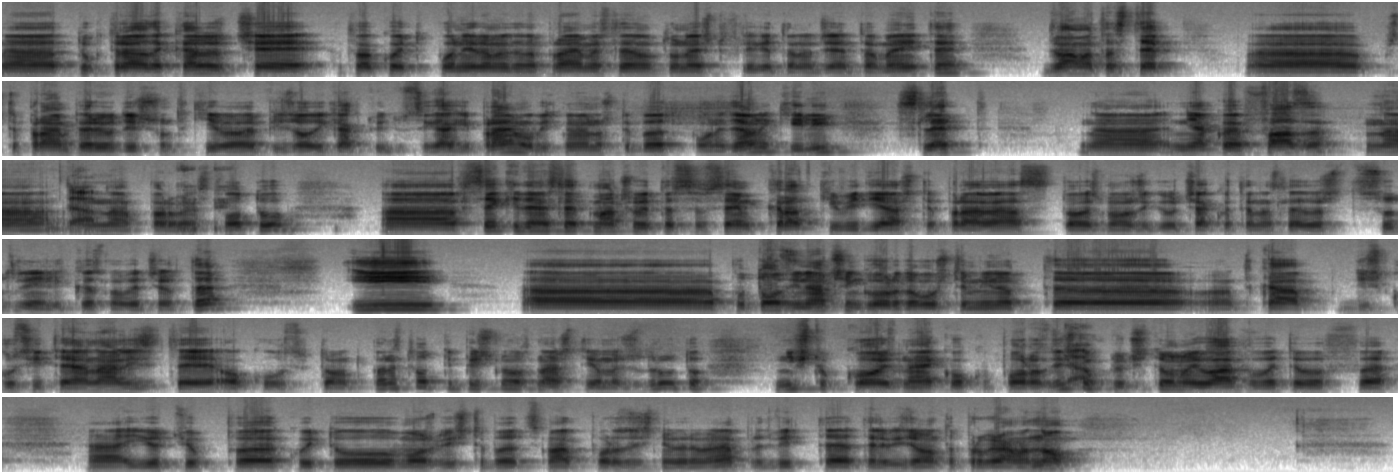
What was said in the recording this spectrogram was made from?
А, тук трябва да кажа, че това, което планираме да направим е следното нещо в Лигата на джентълмените. Двамата с теб а, ще правим периодично такива епизоди, както и до сега ги правим. Обикновено ще бъдат понеделник или след а, някоя фаза на, да. на първенството. А, всеки ден след мачовете съвсем кратки видеа ще правя аз, т.е. може да ги очаквате на следващата сутрин или късно вечерта. И по този начин горе-долу ще минат а, така дискусиите анализите около световното първенство. Типично в нашия стил, между другото, нищо кой знае колко по-различно, да. включително и лайфовете в а, YouTube, които може би ще бъдат с малко по-различни времена, предвид телевизионната програма. Но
